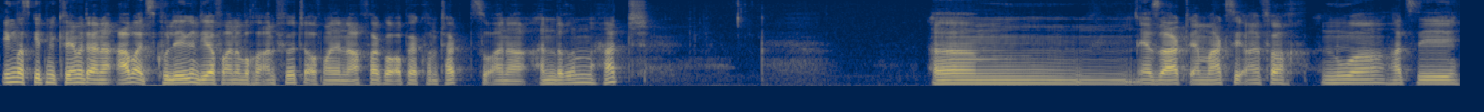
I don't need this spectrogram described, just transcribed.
Irgendwas geht mir quer mit einer Arbeitskollegin, die er vor einer Woche anführte, auf meine Nachfrage, ob er Kontakt zu einer anderen hat. Ähm, er sagt, er mag sie einfach nur, hat sie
